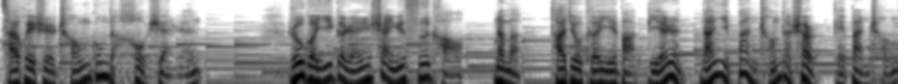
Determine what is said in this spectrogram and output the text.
才会是成功的候选人。如果一个人善于思考，那么他就可以把别人难以办成的事儿给办成，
